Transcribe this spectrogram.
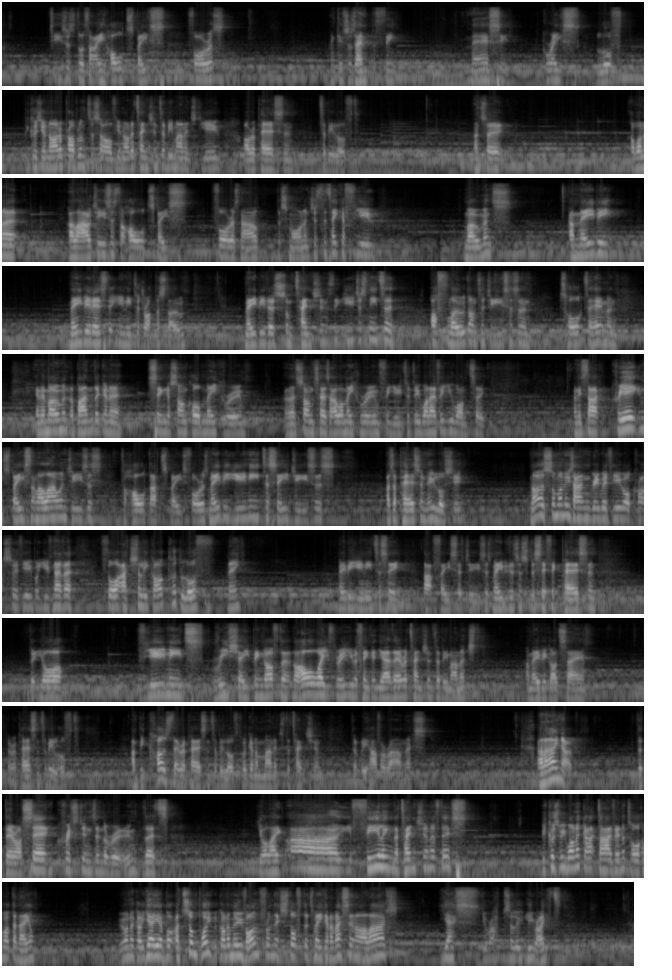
Jesus does that. He holds space for us and gives us empathy, mercy, grace, love. Because you're not a problem to solve, you're not a tension to be managed, you are a person to be loved. And so I want to allow Jesus to hold space for us now this morning, just to take a few moments and maybe Maybe it is that you need to drop a stone. Maybe there's some tensions that you just need to offload onto Jesus and talk to Him. And in a moment, the band are going to sing a song called Make Room. And the song says, I will make room for you to do whatever you want to. And it's that creating space and allowing Jesus to hold that space for us. Maybe you need to see Jesus as a person who loves you, not as someone who's angry with you or cross with you, but you've never thought, actually, God could love me. Maybe you need to see that face of Jesus. Maybe there's a specific person that your view needs reshaping of, that the whole way through you were thinking, yeah, their attention to be managed. And maybe God's saying, they're a person to be loved. And because they're a person to be loved, we're going to manage the tension that we have around this. And I know that there are certain Christians in the room that you're like, ah, you're feeling the tension of this because we want to dive in and talk about the nail. We want to go, yeah, yeah, but at some point we've got to move on from this stuff that's making a mess in our lives. Yes, you're absolutely right.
